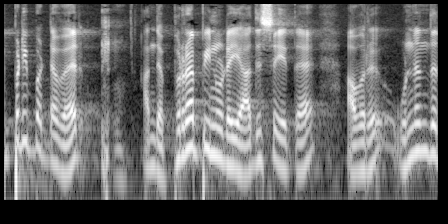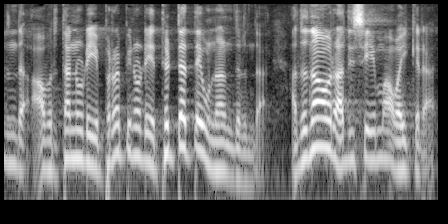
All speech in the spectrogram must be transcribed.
இப்படிப்பட்டவர் அந்த பிறப்பினுடைய அதிசயத்தை அவர் உணர்ந்திருந்த அவர் தன்னுடைய பிறப்பினுடைய திட்டத்தை உணர்ந்திருந்தார். அதுதான் அவர் அதிசயமாக வைக்கிறார்.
